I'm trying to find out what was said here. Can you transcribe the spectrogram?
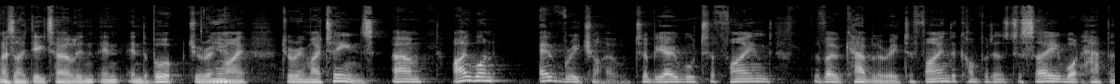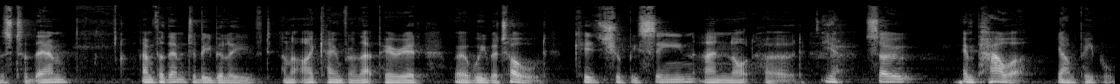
as I detail in, in, in the book during Yeah. my during my teens. Um, I want every child to be able to find the vocabulary, to find the confidence to say what happens to them, and for them to be believed. And I came from that period where we were told kids should be seen and not heard. Yeah. So empower young people.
